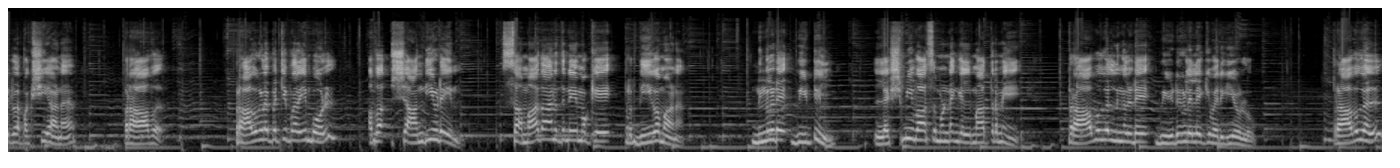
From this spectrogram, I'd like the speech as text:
ഉള്ള പക്ഷിയാണ് പ്രാവ്. പ്രാവുകളെ പറ്റി പറയുമ്പോൾ അവ ശാന്തിയുടെയും സമാധാനത്തിന്റെയും ഒക്കെ പ്രതീകമാണ്. നിങ്ങളുടെ വീട്ടിൽ ലക്ഷ്മി വാസമുണ്ടെങ്കിൽ മാത്രമേ പ്രാവുകൾ നിങ്ങളുടെ വീടുകളിലേക്ക് വരികയുള്ളൂ. പ്രാവുകൾ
